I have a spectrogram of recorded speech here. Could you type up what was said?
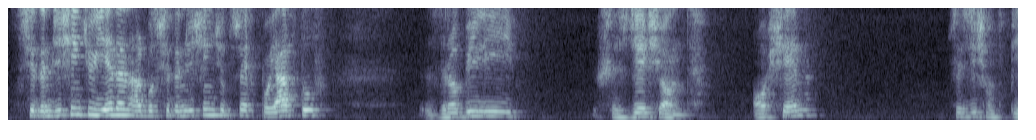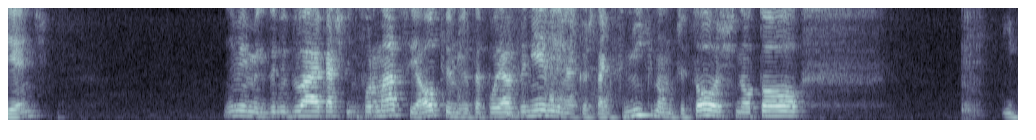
z 71 albo z 73 pojazdów zrobili 68, 65. Nie wiem, gdyby była jakaś informacja o tym, że te pojazdy, nie wiem, jakoś tak znikną czy coś, no to I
